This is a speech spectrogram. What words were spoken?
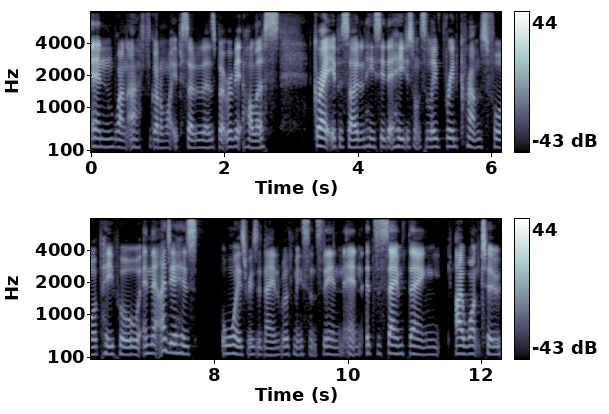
in one, I've forgotten what episode it is, but Rebet Hollis, great episode. And he said that he just wants to leave breadcrumbs for people. And that idea has always resonated with me since then. And it's the same thing. I want to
